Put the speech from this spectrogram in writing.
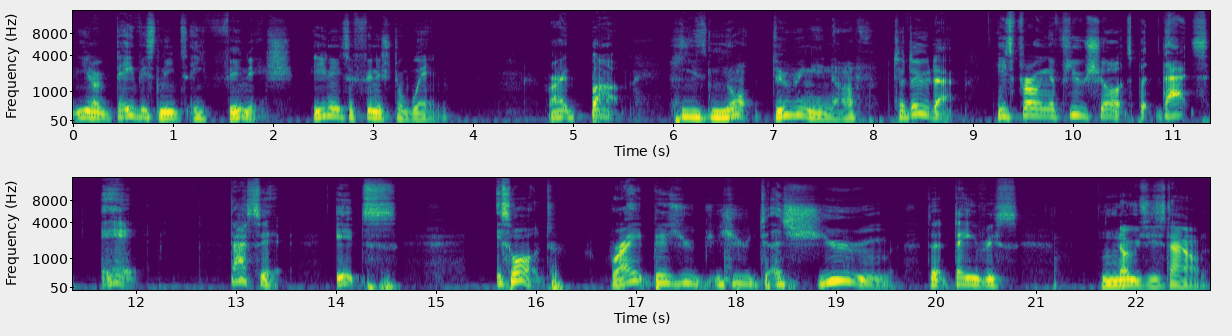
you know, Davis needs a finish. He needs a finish to win, right? But he's not doing enough to do that. He's throwing a few shots, but that's it. That's it. It's it's odd, right? Because you you assume that Davis knows he's down,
